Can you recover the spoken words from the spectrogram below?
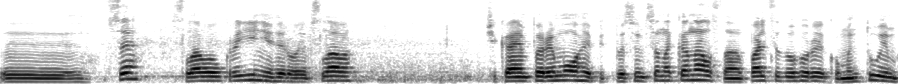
Е, все. Слава Україні, героям слава! Чекаємо перемоги, підписуємося на канал, ставимо пальці догори, коментуємо.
